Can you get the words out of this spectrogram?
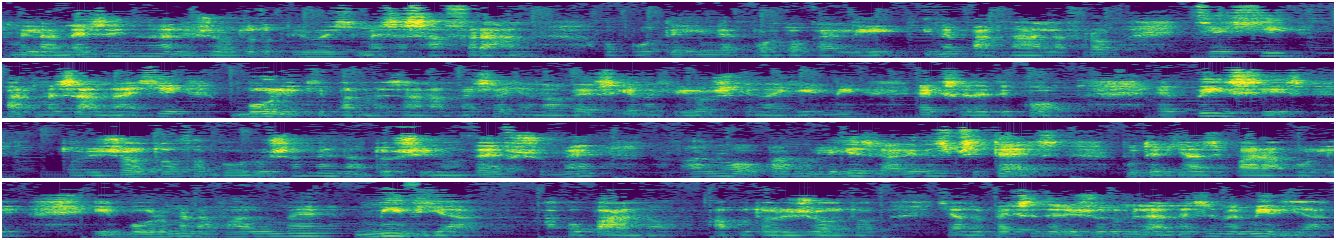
Το μιλανέζε είναι ένα ριζότο το οποίο έχει μέσα σαφράν οπότε είναι πορτοκαλί, είναι πανάλαφρο και έχει παρμεζάνα, έχει μπόλικη παρμεζάνα μέσα για να δέσει και να χυλώσει και να γίνει εξαιρετικό. Επίσης το ριζότο θα μπορούσαμε να το συνοδεύσουμε βάλουμε πάνω λίγες γαρίδες ψητές που ταιριάζει πάρα πολύ ή μπορούμε να βάλουμε μύδια από πάνω από το ριζότο και να το παίξετε ριζότο μιλανέζε με μύδια.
